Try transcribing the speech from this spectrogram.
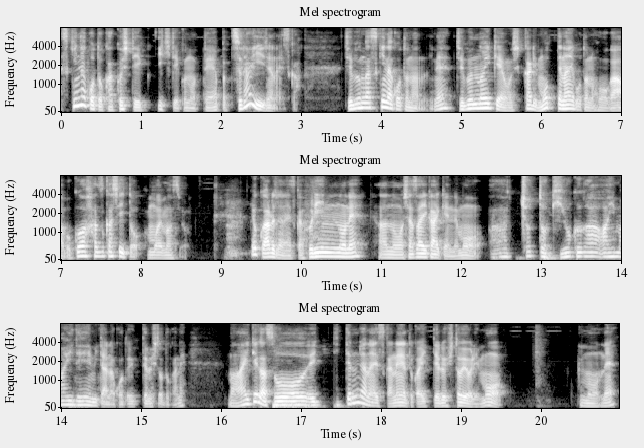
好きなことを隠して生きていくのってやっぱ辛いじゃないですか。自分が好きなことなのにね、自分の意見をしっかり持ってないことの方が僕は恥ずかしいと思いますよ。よくあるじゃないですか。不倫のね、あの、謝罪会見でも、あちょっと記憶が曖昧で、みたいなこと言ってる人とかね。まあ、相手がそう言ってるんじゃないですかね、とか言ってる人よりも、もうね、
